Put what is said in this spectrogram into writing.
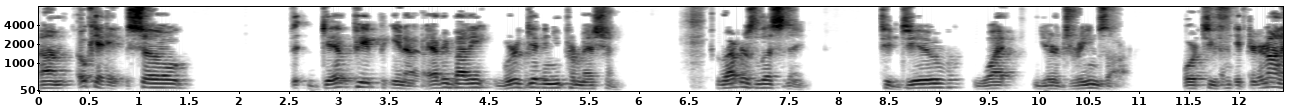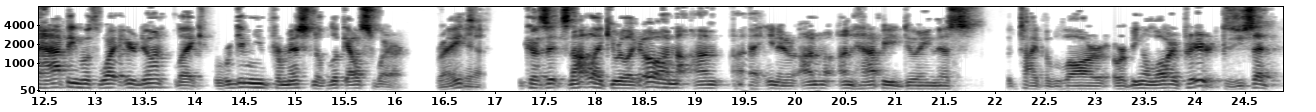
Okay, so give people, you know, everybody, we're giving you permission. Whoever's listening, to do what your dreams are, or to if you're not happy with what you're doing, like we're giving you permission to look elsewhere, right? Yeah. Because it's not like you were like, oh, I'm not, I'm, uh, you know, I'm unhappy doing this type of law or, or being a lawyer. Period. Because you said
